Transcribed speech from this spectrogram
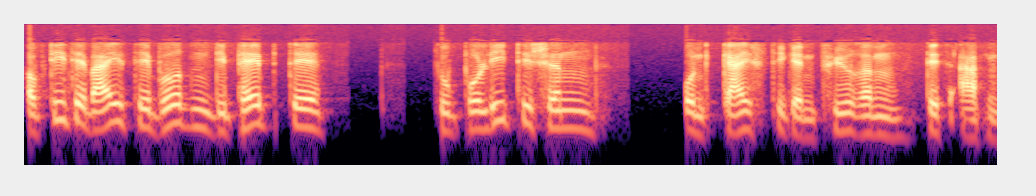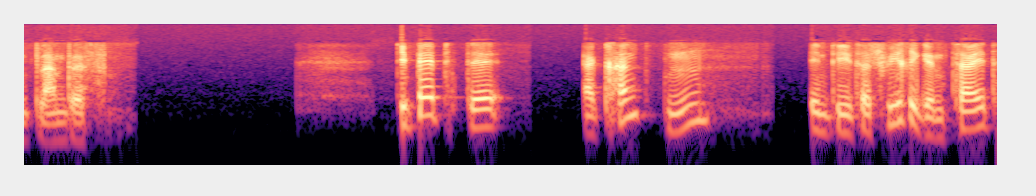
Auf diese Weise wurden die Päpste zu politischen und geistigen Führern des Abendlandes. Die Päpste erkannten in dieser schwierigen Zeit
